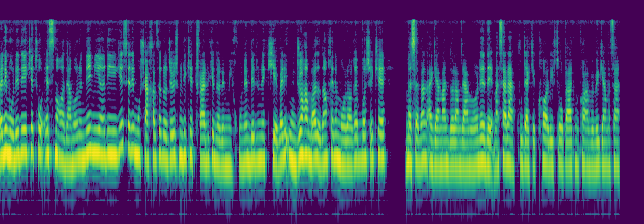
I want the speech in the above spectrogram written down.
ولی موردیه که تو اسم آدما رو نمیاری یه سری مشخصه راجبش میدی که فردی که داره می‌خونه بدون کیه. ولی اونجا هم باید آدم خیلی مراقب باشه که مثلا اگر من دارم در مورد مثلا کودک کاری صحبت می‌کنم و بگم مثلا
